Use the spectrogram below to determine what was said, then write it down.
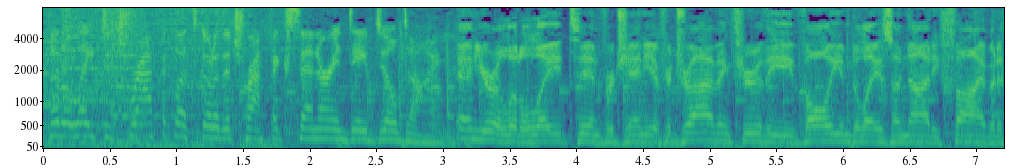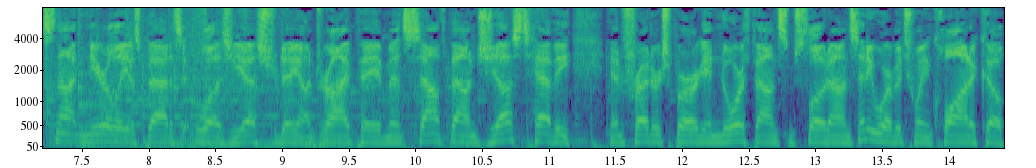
A little late to traffic. Let's go to the traffic center in Dave Dildine. And you're a little late in Virginia. If you're driving through the volume delays on 95, but it's not nearly as bad as it was yesterday on dry pavements. Southbound just heavy in Fredericksburg and northbound some slowdowns anywhere between Quantico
